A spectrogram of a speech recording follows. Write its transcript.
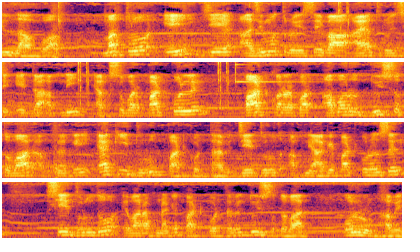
ইল্লা হুয়া। মাত্র এই যে আজিমত রয়েছে বা আয়াত রয়েছে, এটা আপনি একশো বার পাঠ করলেন। পাঠ করার পর আবারও দুই শতবার আপনাকে একই দুরুদ পাঠ করতে হবে। যে দুরুদ আপনি আগে পাঠ করেছেন সেই দুরুদও এবার আপনাকে পাঠ করতে হবে দুই শতবার অনুরূপভাবে।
